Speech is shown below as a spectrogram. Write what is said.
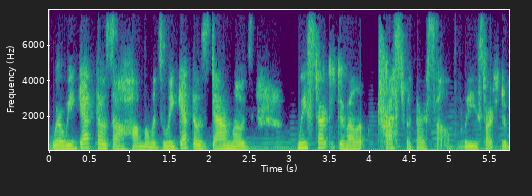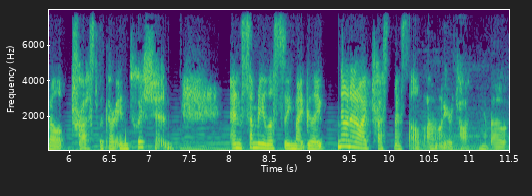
where we get those aha moments, and we get those downloads, we start to develop trust with ourselves. We start to develop trust with our intuition. And somebody listening might be like, no, no, no, I trust myself. I don't know what you're talking about.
